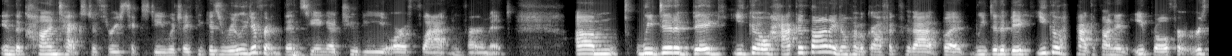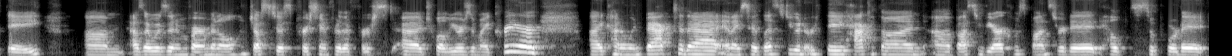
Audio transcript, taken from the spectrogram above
in the context of 360, which I think is really different than seeing a 2D or a flat environment. Um, we did a big eco hackathon. I don't have a graphic for that, but we did a big eco hackathon in April for Earth Day. Um, as I was an environmental justice person for the first uh, 12 years of my career, I kind of went back to that and I said, let's do an Earth Day hackathon. Uh, Boston VR co-sponsored it, helped support it.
